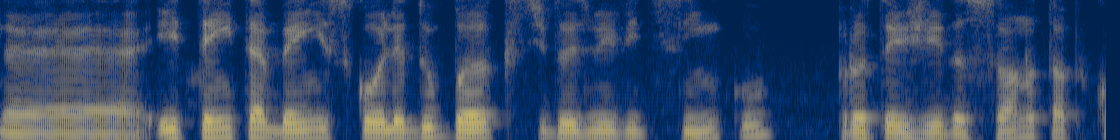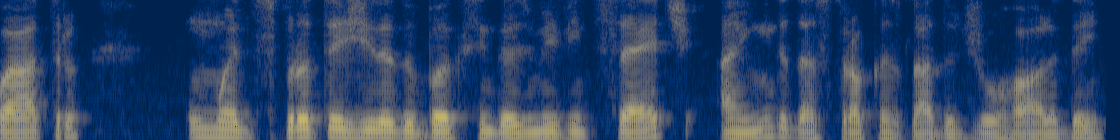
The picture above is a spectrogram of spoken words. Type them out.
É, e tem também escolha do Bucks de 2025, protegida só no top 4. Uma desprotegida do Bucks em 2027, ainda das trocas lá do Drew Holiday.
